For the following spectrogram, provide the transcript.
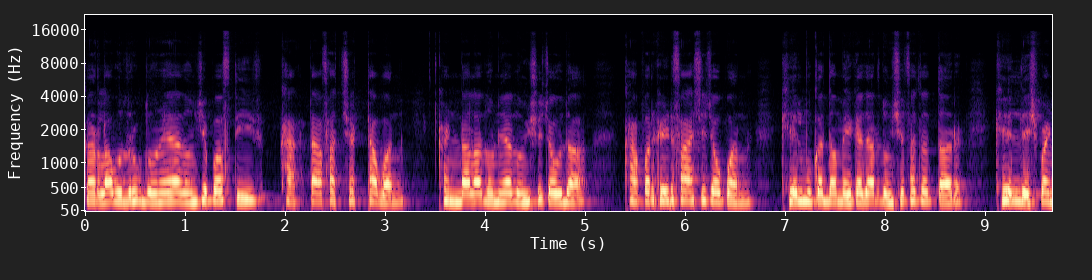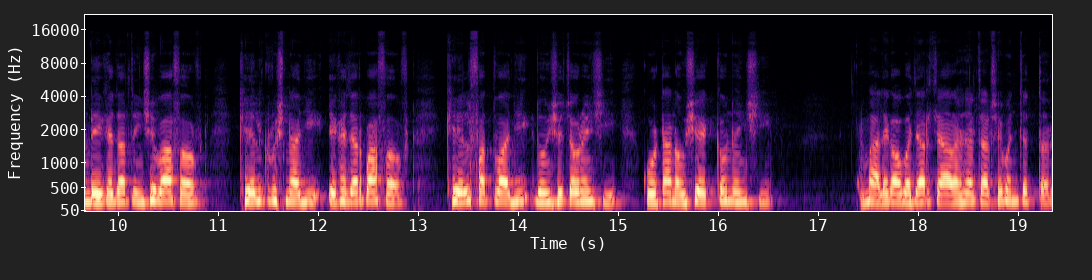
कर्ला बुद्रुक दोन हजार दोनशे पस्तीस खाकटा सातशे अठ्ठावन्न खंडाला दोन हजार दोनशे चौदा खापरखेड सहाशे चौपन्न खेल मुकद्दम एक हजार दोनशे सत्याहत्तर खेल देशपांडे एक हजार तीनशे बासष्ट खेल कृष्णाजी एक हजार पासष्ट खेल फतवाजी दोनशे चौऱ्याऐंशी कोटा नऊशे एकोणऐंशी मालेगाव बाजार चार हजार चारशे पंच्याहत्तर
